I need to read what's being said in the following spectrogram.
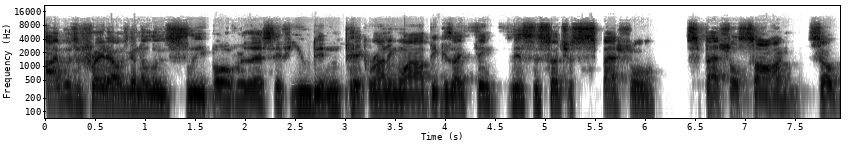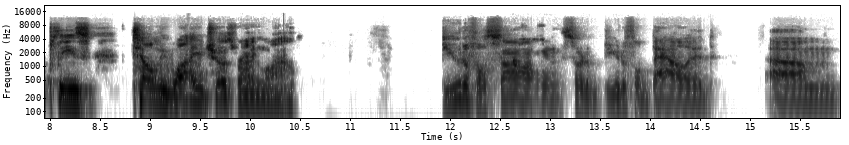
I was afraid I was going to lose sleep over this if you didn't pick Running Wild because I think this is such a special special song. So please tell me why you chose Running Wild. Beautiful song, sort of beautiful ballad. Um,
